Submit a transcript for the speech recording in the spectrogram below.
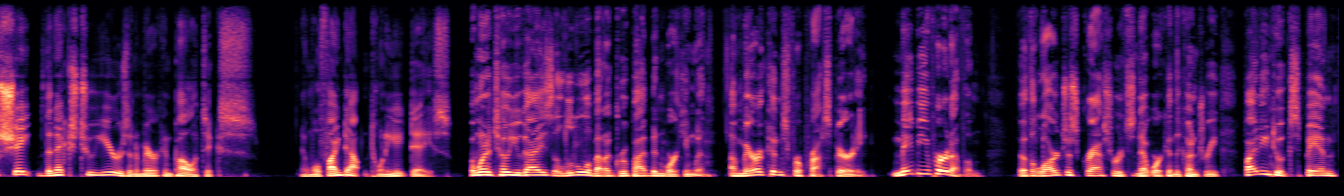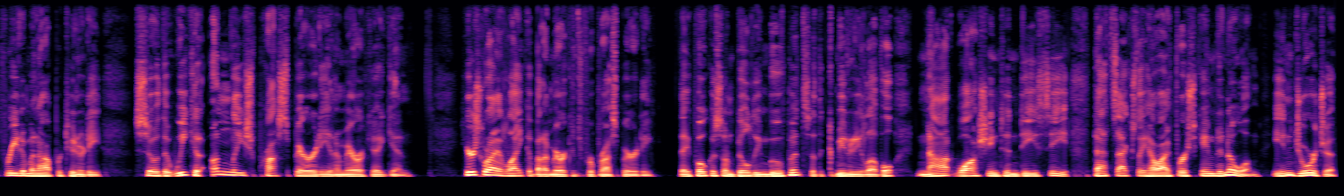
shape the next two years in American politics and we'll find out in 28 days. I want to tell you guys a little about a group I've been working with Americans for Prosperity. Maybe you've heard of them. They're the largest grassroots network in the country, fighting to expand freedom and opportunity so that we can unleash prosperity in America again. Here's what I like about Americans for Prosperity they focus on building movements at the community level, not Washington, D.C. That's actually how I first came to know them in Georgia,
